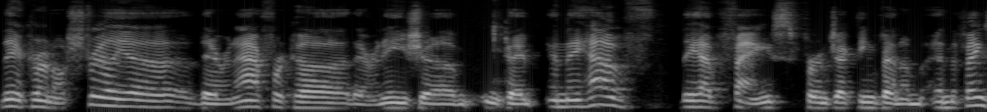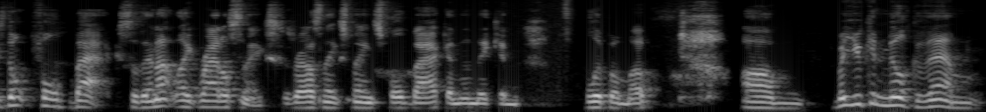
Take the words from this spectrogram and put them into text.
they occur in Australia. They're in Africa. They're in Asia. Okay, and they have they have fangs for injecting venom, and the fangs don't fold back, so they're not like rattlesnakes because rattlesnakes' fangs fold back and then they can flip them up. Um, but you can milk them.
